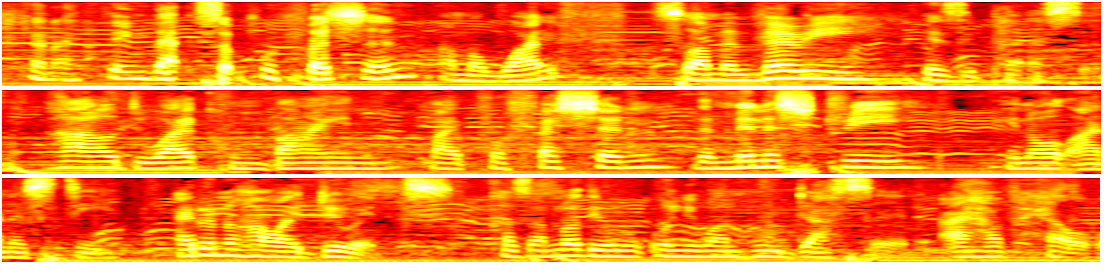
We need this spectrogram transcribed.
and I think that's a profession. I'm a wife, so I'm a very busy person. How do I combine my profession, the ministry, in all honesty. I don't know how I do it because I'm not the only one who does it. I have help.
